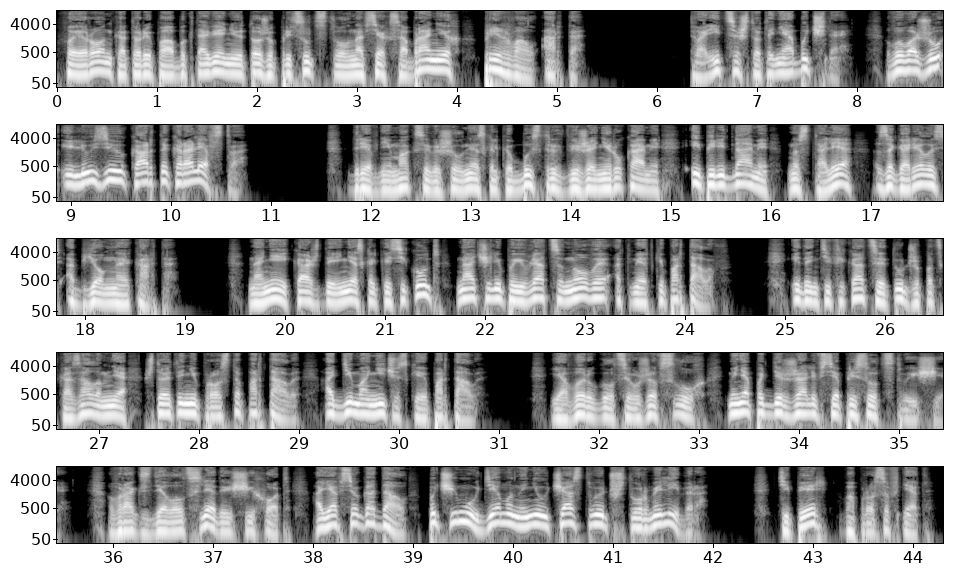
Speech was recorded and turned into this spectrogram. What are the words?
Фаерон, который по обыкновению тоже присутствовал на всех собраниях, прервал Арта. «Творится что-то необычное. Вывожу иллюзию карты королевства. Древний маг совершил несколько быстрых движений руками, и перед нами на столе загорелась объемная карта. На ней каждые несколько секунд начали появляться новые отметки порталов. Идентификация тут же подсказала мне, что это не просто порталы, а демонические порталы. Я выругался уже вслух, меня поддержали все присутствующие. Враг сделал следующий ход, а я все гадал, почему демоны не участвуют в штурме Либера. Теперь вопросов нет.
